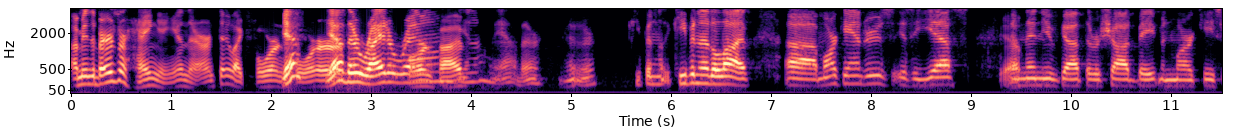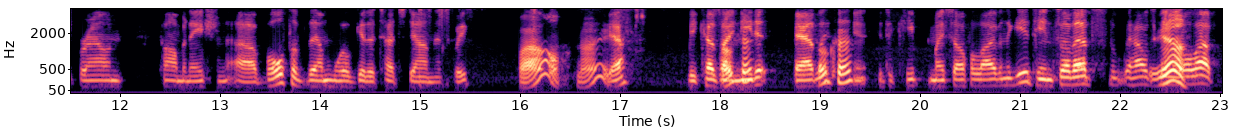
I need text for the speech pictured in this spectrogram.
I mean, the Bears are hanging in there, aren't they? Like four and Yeah, four. yeah, they're right around four and five. You know, yeah, they're they're keeping keeping it alive. Uh, Mark Andrews is a yes, Yep. and then you've got the Rashod Bateman, Marquise Brown combination. Uh, both of them will get a touchdown this week Wow, nice. Yeah. because I need it badly Okay. to keep myself alive in the guillotine. So that's how it's going to Yeah. roll up.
